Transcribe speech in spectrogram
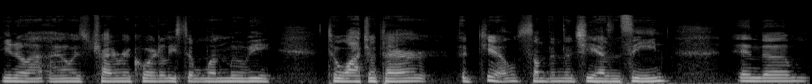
You know, I, I always try to record at least one movie to watch with her. That you know something that she hasn't seen, and um,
